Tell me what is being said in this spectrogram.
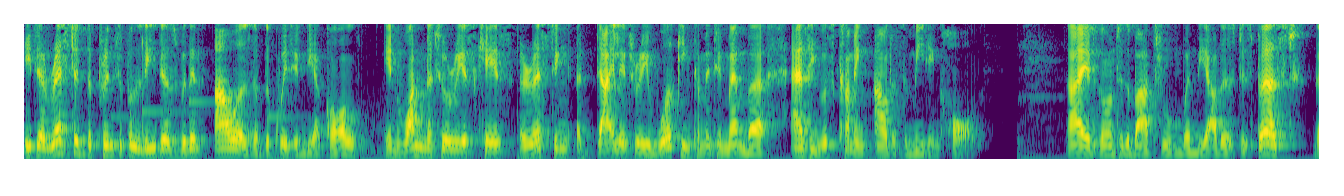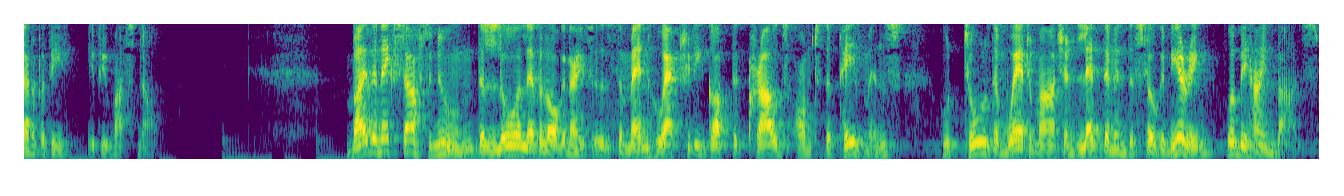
It arrested the principal leaders within hours of the Quit India call, in one notorious case, arresting a dilatory working committee member as he was coming out of the meeting hall. I had gone to the bathroom when the others dispersed, Ganapati, if you must know. By the next afternoon, the lower level organizers, the men who actually got the crowds onto the pavements, who told them where to march and led them in the sloganeering, were behind bars.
